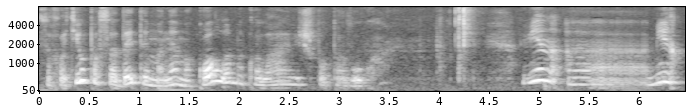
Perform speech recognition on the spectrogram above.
захотів посадити мене Микола Миколайович Попалуха. Він е, міг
